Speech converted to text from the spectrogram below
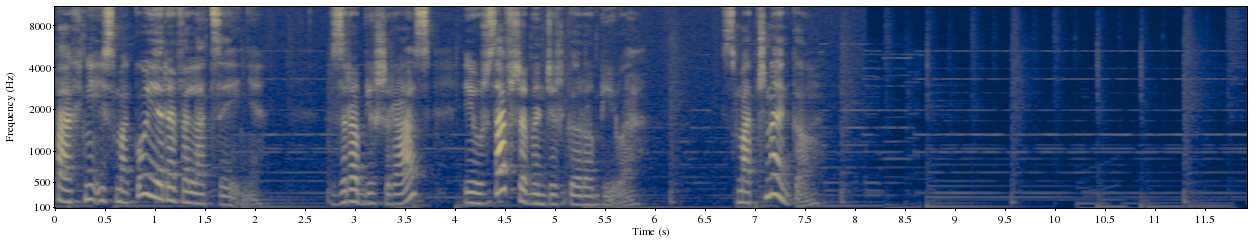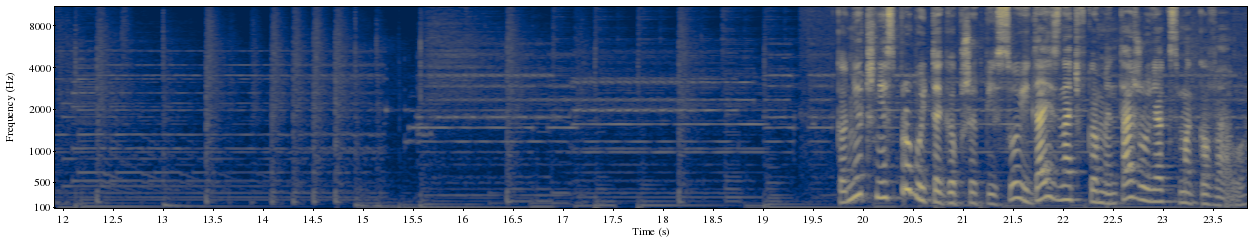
pachnie i smakuje rewelacyjnie. Zrobisz raz i już zawsze będziesz go robiła. Smacznego! Koniecznie spróbuj tego przepisu i daj znać w komentarzu, jak smakowało.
